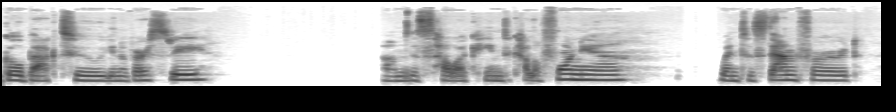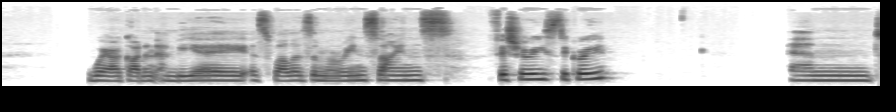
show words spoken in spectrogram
go back to university. Um, this is how I came to California, went to Stanford, where I got an MBA as well as a marine science fisheries degree. And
